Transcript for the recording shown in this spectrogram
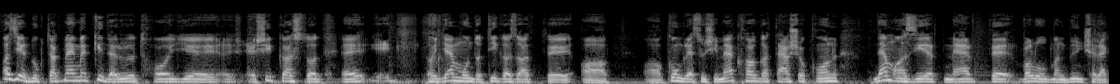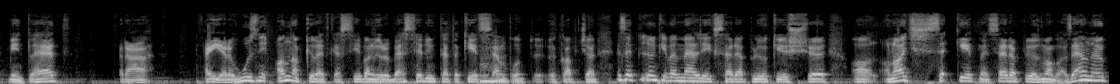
Azért buktak meg, mert kiderült, hogy e, sikasztott, hogy nem mondott igazat a, a kongresszusi meghallgatásokon, nem azért, mert valóban bűncselekményt lehet rá helyére húzni, annak következtében, amiről beszélünk, tehát a két uh-huh. szempont kapcsán. Ezek tulajdonképpen mellékszereplők, és a, a nagy, két nagy szereplő az maga az elnök,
